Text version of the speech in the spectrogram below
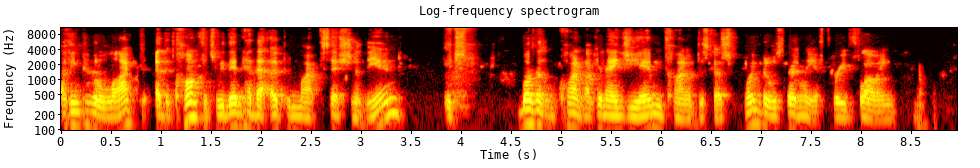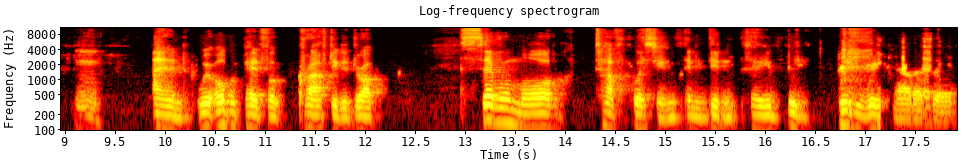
I think people liked at the conference. We then had that open mic session at the end, which wasn't quite like an AGM kind of discussion point, but it was certainly a free flowing. Mm. And we're all prepared for Crafty to drop several more tough questions, and he didn't. So he big, big wink out of the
